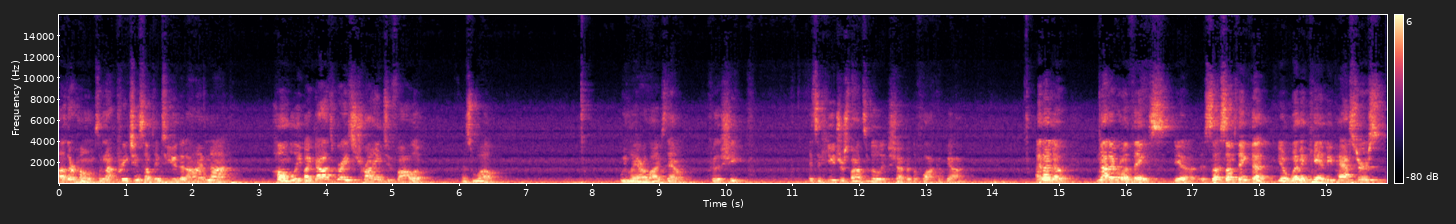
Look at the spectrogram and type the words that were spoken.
other homes. I'm not preaching something to you that I'm not humbly, by God's grace, trying to follow as well. We lay our lives down for the sheep. It's a huge responsibility to shepherd the flock of God. And I know not everyone thinks, you know, some think that, you know, women can be pastors.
